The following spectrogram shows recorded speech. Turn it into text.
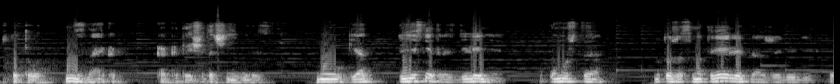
Что-то вот, не знаю, как, как это еще точнее выразить. Ну, я, здесь нет разделения, потому что мы тоже смотрели, даже люди, кто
